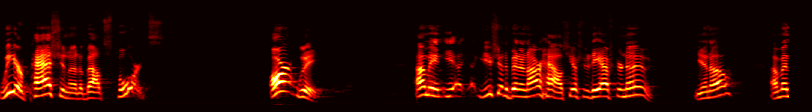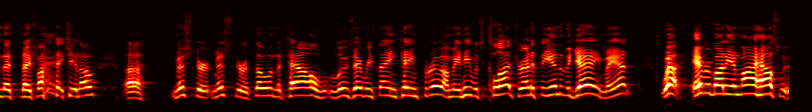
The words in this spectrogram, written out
we are passionate about sports. Aren't we? I mean, you should have been in our house yesterday afternoon, you know? I mean, they, they find, you know, uh, Mr. Mr. throwing the towel, lose everything came through. I mean, he was clutch right at the end of the game, man. Well, everybody in my house, we,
